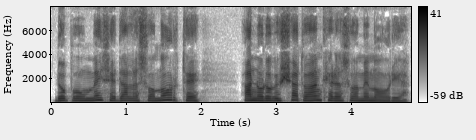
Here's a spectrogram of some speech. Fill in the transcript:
Dopo un mese dalla sua morte hanno rovesciato anche la sua memoria.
